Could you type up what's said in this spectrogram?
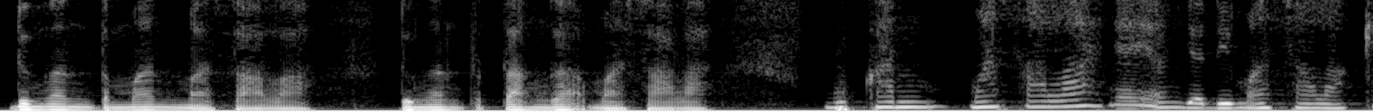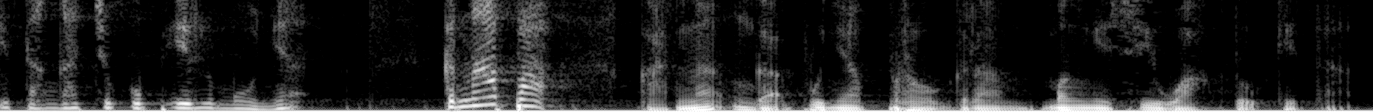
dengan teman masalah, dengan tetangga masalah. Bukan masalahnya yang jadi masalah, kita nggak cukup ilmunya. Kenapa? Karena nggak punya program mengisi waktu kita.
